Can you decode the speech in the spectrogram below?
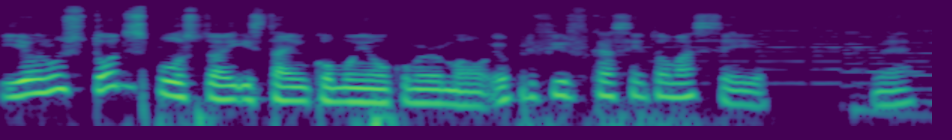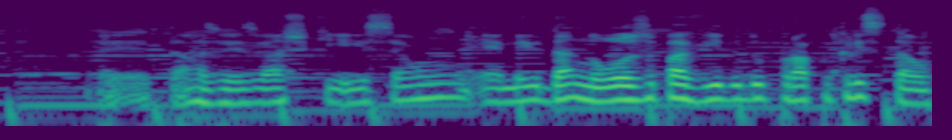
E eu não estou disposto a estar em comunhão com meu irmão. Eu prefiro ficar sem tomar ceia, né? É, então, às vezes, eu acho que isso é, um, é meio danoso para a vida do próprio cristão.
